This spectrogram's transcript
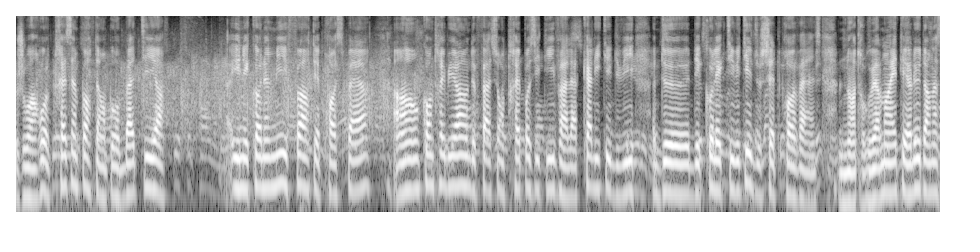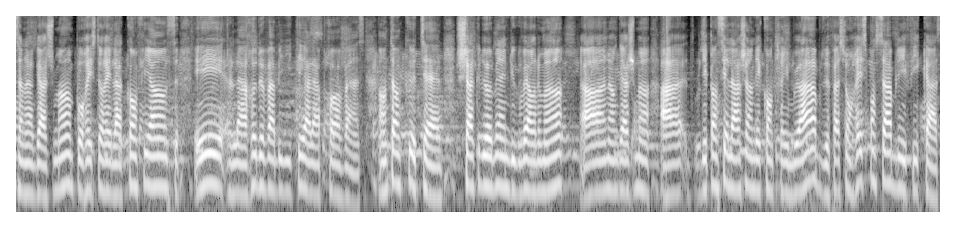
jouent un rôle très important pour bâtir une économie forte et prospère en contribuant de façon très positive à la qualité de vie de, des collectivités de cette province. Notre gouvernement a été élu dans un engagement pour restaurer la confiance et la redevabilité à la province. En tant que tel, chaque domaine du gouvernement a un engagement à dépenser l'argent des contribuables de façon responsable et efficace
